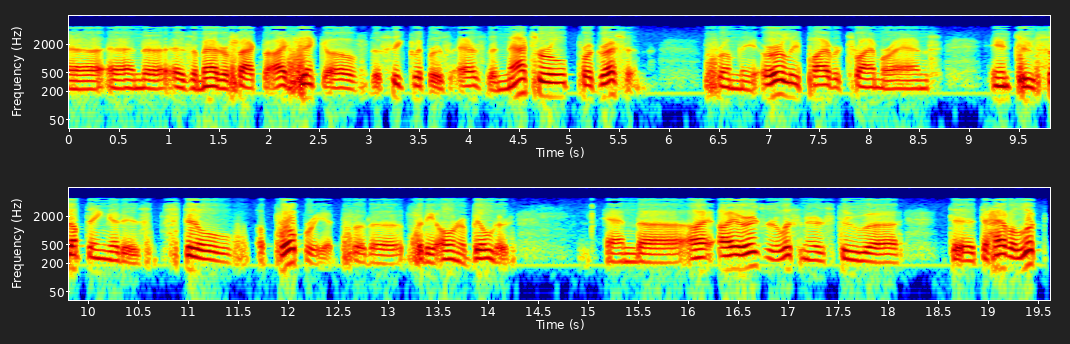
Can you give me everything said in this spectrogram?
Uh, and uh, as a matter of fact, I think of the Seaclippers as the natural progression from the early Piver trimarans into something that is still appropriate for the for the owner builder. And uh, I, I urge the listeners to uh, to to have a look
